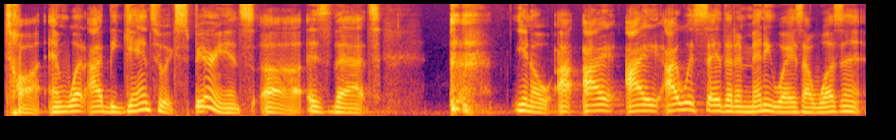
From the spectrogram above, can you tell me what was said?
taught. And what I began to experience uh, is that you know, I, I I would say that in many ways I wasn't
